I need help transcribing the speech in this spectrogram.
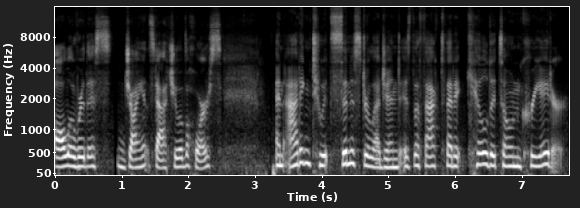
all over this giant statue of a horse. And adding to its sinister legend is the fact that it killed its own creator.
